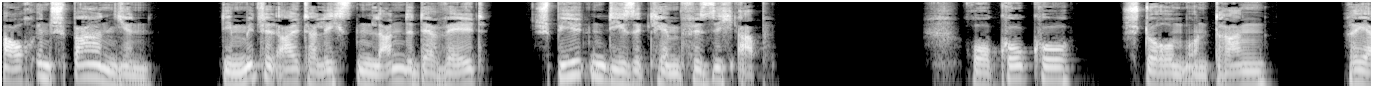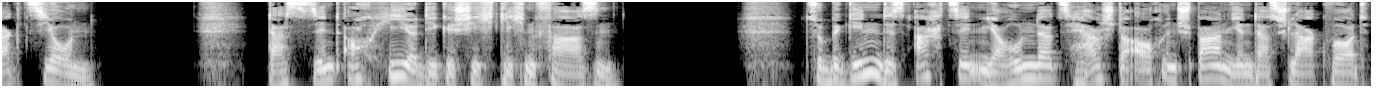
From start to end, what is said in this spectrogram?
Auch in Spanien, dem mittelalterlichsten Lande der Welt, spielten diese Kämpfe sich ab. Rokoko, Sturm und Drang, Reaktion. Das sind auch hier die geschichtlichen Phasen. Zu Beginn des 18. Jahrhunderts herrschte auch in Spanien das Schlagwort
